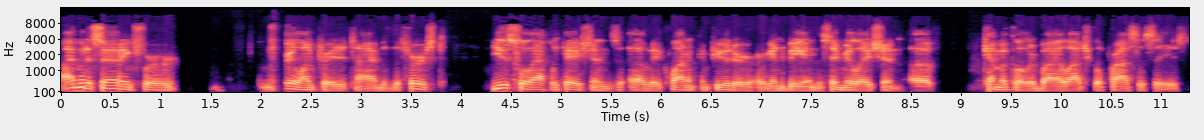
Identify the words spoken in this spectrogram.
I've been assuming for a very long period of time that the first useful applications of a quantum computer are going to be in the simulation of chemical or biological processes.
